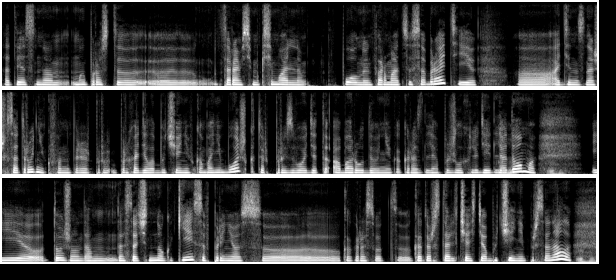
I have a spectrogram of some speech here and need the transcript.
Соответственно, мы просто э, стараемся максимально полную информацию собрать и э, один из наших сотрудников, он, например, пр- проходил обучение в компании Bosch, которая производит оборудование как раз для пожилых людей для uh-huh. дома. Uh-huh. И тоже он там достаточно много кейсов принес, э, как раз вот, которые стали частью обучения персонала. Uh-huh.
